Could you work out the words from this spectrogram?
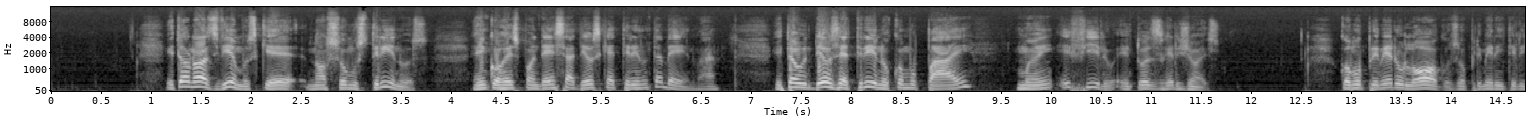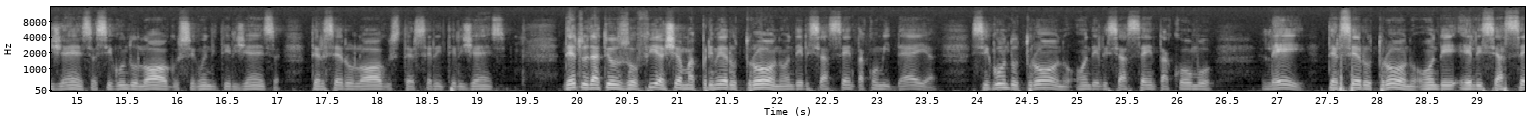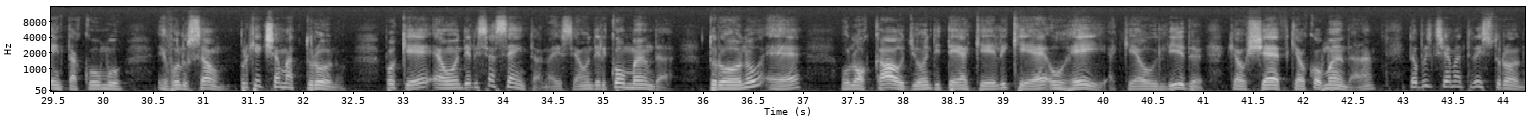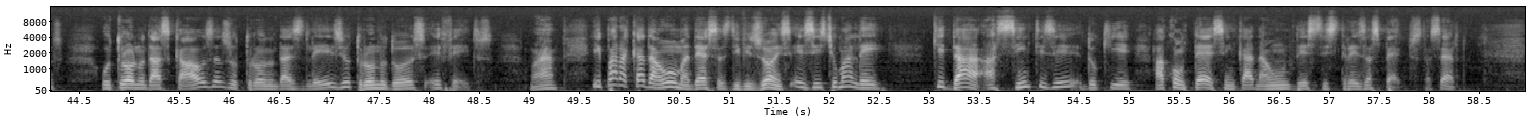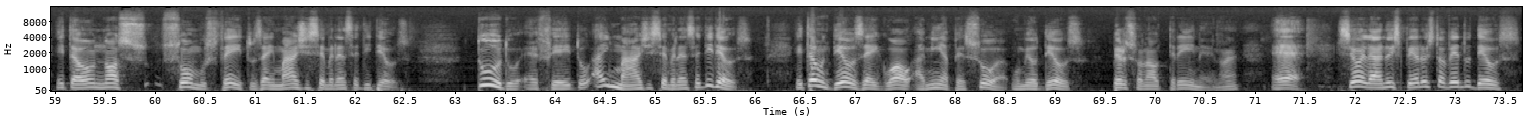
Então nós vimos que nós somos trinos em correspondência a Deus que é trino também, não é? Então Deus é trino como pai, mãe e filho em todas as religiões como primeiro logos, ou primeira inteligência, segundo logos, segunda inteligência, terceiro logos, terceira inteligência. Dentro da teosofia chama primeiro trono, onde ele se assenta como ideia, segundo trono, onde ele se assenta como lei, terceiro trono, onde ele se assenta como evolução. Por que, que chama trono? Porque é onde ele se assenta, né? Esse é onde ele comanda. Trono é o local de onde tem aquele que é o rei, que é o líder, que é o chefe, que é o comanda. Né? Então por isso que chama três tronos. O trono das causas, o trono das leis e o trono dos efeitos. É? E para cada uma dessas divisões existe uma lei que dá a síntese do que acontece em cada um desses três aspectos, tá certo? Então, nós somos feitos à imagem e semelhança de Deus. Tudo é feito à imagem e semelhança de Deus. Então Deus é igual à minha pessoa, o meu Deus, personal trainer, não é? É. Se eu olhar no espelho, eu estou vendo Deus.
